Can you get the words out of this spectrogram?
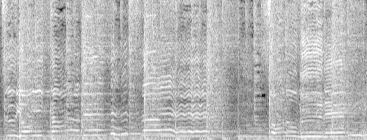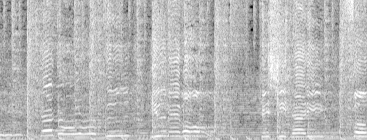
強い風でさえその胸に輝く夢を消したりそう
